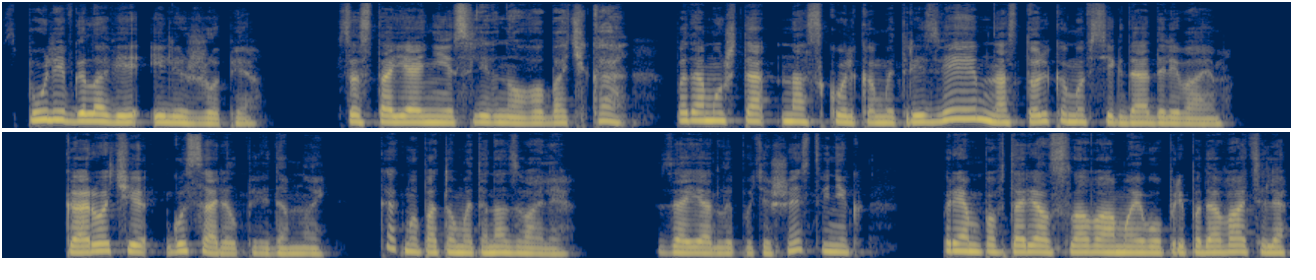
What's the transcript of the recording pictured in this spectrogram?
с пулей в голове или жопе. В состоянии сливного бачка, потому что насколько мы трезвеем, настолько мы всегда одолеваем. Короче, гусарил передо мной, как мы потом это назвали. Заядлый путешественник прям повторял слова моего преподавателя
